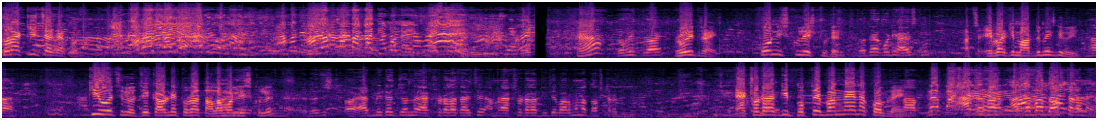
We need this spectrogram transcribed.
তোরা কি চাস এখন? আমরা টাকা দিব না। হ্যাঁ? রোহিত রায়। রোহিত রায়। কোন স্কুলের স্টুডেন্ট গোদাকুটি হাই স্কুল আচ্ছা এবার কি মাধ্যমিক দিবি? হ্যাঁ। কি হয়েছিল যে কারণে তোরা তালা মারলি স্কুলে? অ্যাডমিটের জন্য একশো টাকা চাইছে আমরা একশো টাকা দিতে পারব না দশ টাকা দিবি। একশো টাকা কি প্রত্যেকবার নেয় না কম নেয়? আগেরবার আগেরবার দশ টাকা নেয়।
